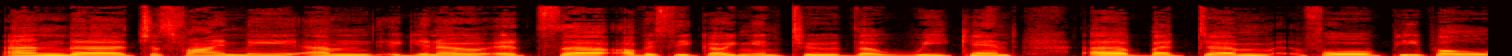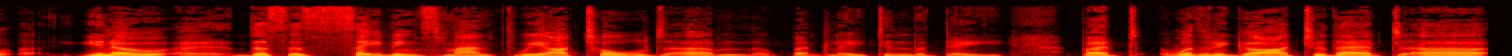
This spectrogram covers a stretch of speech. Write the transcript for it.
And uh, just finally, um, you know, it's uh, obviously going into the weekend, uh, but um, for people, you know, uh, this is savings month, we are told, um, a bit late in the day. But with regard to that uh,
